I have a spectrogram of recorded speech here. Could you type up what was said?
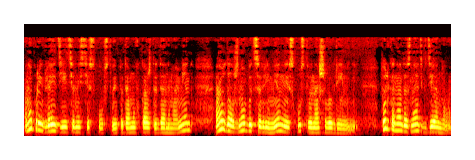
оно проявляет деятельность искусства, и потому в каждый данный момент оно должно быть современное искусство нашего времени. Только надо знать, где оно,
